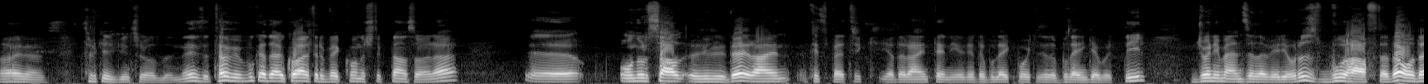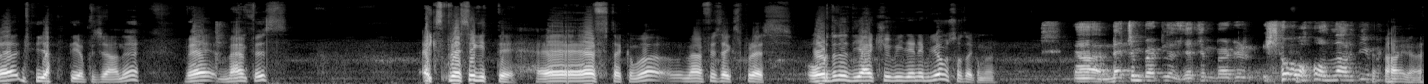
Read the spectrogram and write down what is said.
Aynen. Çok ilginç oldu. Neyse tabii bu kadar quarterback konuştuktan sonra e, onursal ödülü de Ryan Fitzpatrick ya da Ryan Tannehill ya da Blake Bortles ya da Blaine Gabbert değil Johnny Manziel'e veriyoruz. Bu haftada o da yaptı yapacağını ve Memphis Express'e gitti. EF takımı Memphis Express. Orada da diğer QB'lerini biliyor musun o takımı? Ya Mettenberg'le Zettenberger işte onlar değil mi? Aynen.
